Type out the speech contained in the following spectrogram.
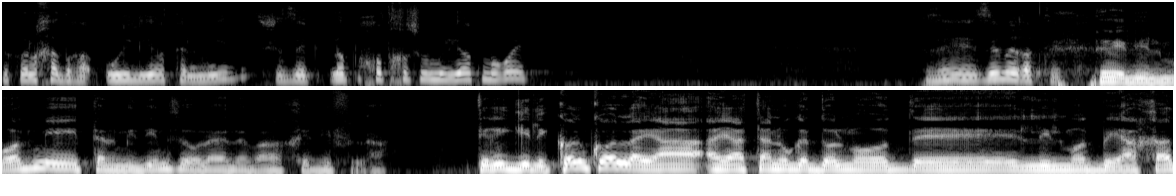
וכל אחד ראוי להיות תלמיד, שזה לא פחות חשוב מלהיות מורה. זה, זה מרתק. תראי, ללמוד מתלמידים זה אולי הדבר הכי נפלא. תראי, גילי, קודם כל היה, היה תענוג גדול מאוד אה, ללמוד ביחד.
